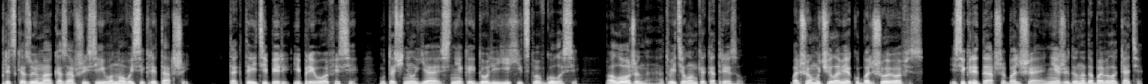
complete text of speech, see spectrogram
предсказуемо оказавшейся его новой секретаршей. «Так ты теперь и при офисе?» — уточнил я с некой долей ехидства в голосе. «Положено», — ответил он, как отрезал. Большому человеку большой офис. И секретарша большая, неожиданно добавила Катя.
